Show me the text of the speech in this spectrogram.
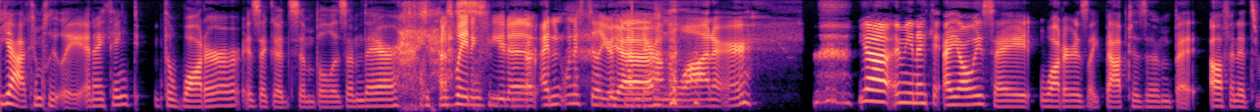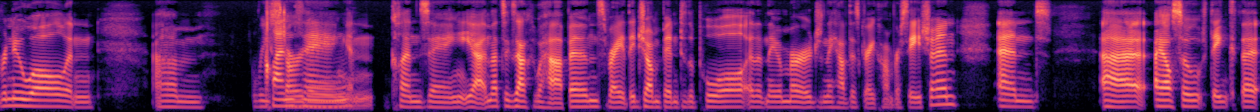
Yeah, completely. And I think the water is a good symbolism there. Yes. I was waiting for you to. I didn't want to steal your yeah. thunder on the water. yeah, I mean, I think I always say water is like baptism, but often it's renewal and um restarting cleansing. and cleansing. Yeah, and that's exactly what happens, right? They jump into the pool and then they emerge and they have this great conversation. And uh I also think that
